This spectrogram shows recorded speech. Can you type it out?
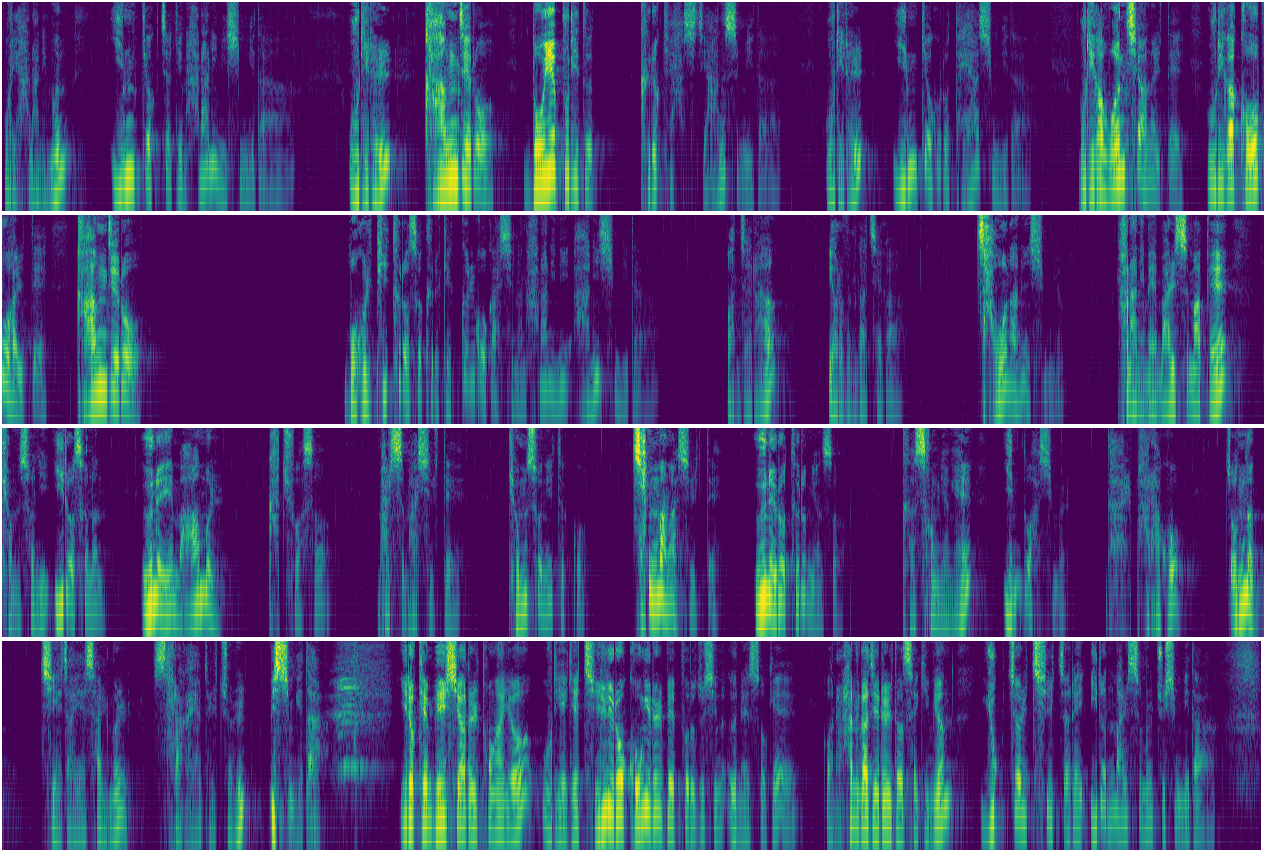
우리 하나님은 인격적인 하나님이십니다. 우리를 강제로 노예 부리듯 그렇게 하시지 않습니다. 우리를 인격으로 대하십니다. 우리가 원치 않을 때, 우리가 거부할 때, 강제로 목을 비틀어서 그렇게 끌고 가시는 하나님이 아니십니다. 언제나 여러분과 제가 자원하는 심령, 하나님의 말씀 앞에 겸손히 일어서는 은혜의 마음을 갖추어서 말씀하실 때 겸손히 듣고 책망하실 때 은혜로 들으면서 그 성령의 인도하심을 늘 바라고 쫓는 지혜자의 삶을 살아가야 될 줄 믿습니다. 이렇게 메시아를 통하여 우리에게 진리로 공의를 베풀어 주신 은혜 속에 오늘 한 가지를 더 새기면 6절, 7절에 이런 말씀을 주십니다.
